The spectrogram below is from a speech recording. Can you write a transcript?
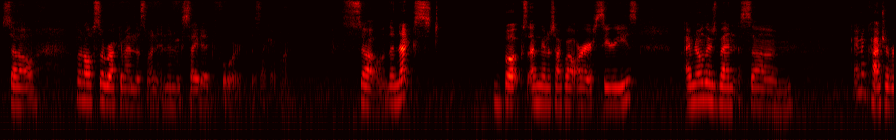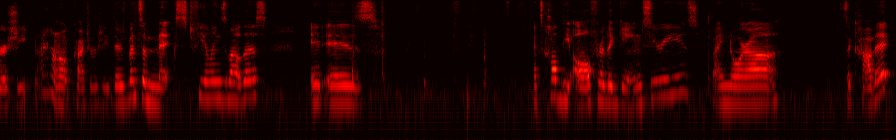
so would also recommend this one and I'm excited for the second one so the next books I'm going to talk about are a series I know there's been some kind of controversy. I don't know controversy. There's been some mixed feelings about this. It is it's called the All for the Game series by Nora Sakavic.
